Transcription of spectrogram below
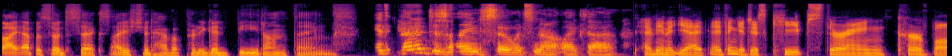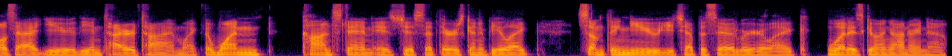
by episode six, I should have a pretty good beat on things. It's kind of designed so it's not like that. I mean, yeah, I- I think it just keeps throwing curveballs at you the entire time. Like the one constant is just that there's going to be like something new each episode where you're like, what is going on right now?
